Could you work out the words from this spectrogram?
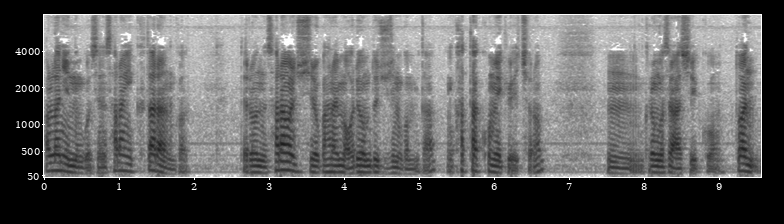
환란이 있는 곳에는 사랑이 크다라는 것. 때로는 사랑을 주시려고 하나님 어려움도 주시는 겁니다. 카타콤의 교회처럼. 음, 그런 것을 알 수 있고, 또한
